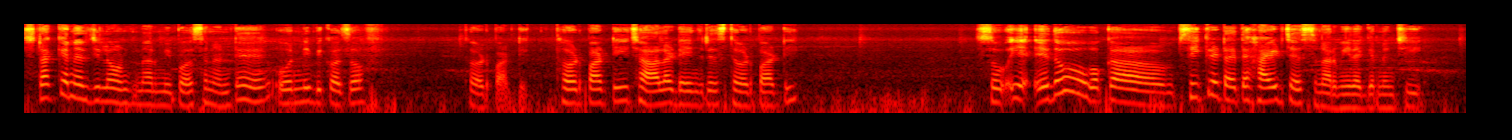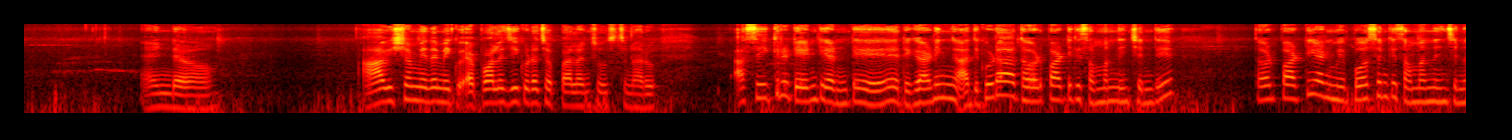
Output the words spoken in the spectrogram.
స్టక్ ఎనర్జీలో ఉంటున్నారు మీ పర్సన్ అంటే only because of third party third party చాలా డేంజరస్ థర్డ్ పార్టీ సో ఏదో ఒక సీక్రెట్ అయితే హైడ్ చేస్తున్నారు మీ దగ్గర నుంచి. అండ్ ఆ విషయం మీద మీకు అపాలజీ కూడా చెప్పాలని చూస్తున్నారు. ఆ సీక్రెట్ ఏంటి అంటే రిగార్డింగ్ అది కూడా థర్డ్ పార్టీకి సంబంధించింది. థర్డ్ పార్టీ అండ్ మీ పర్సన్కి సంబంధించిన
